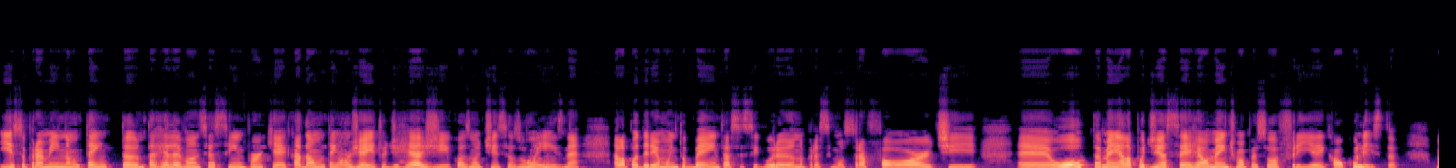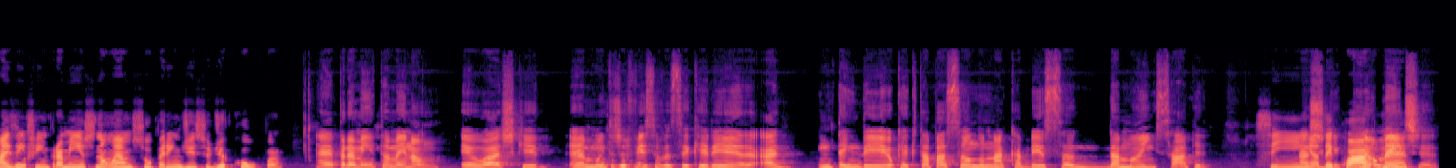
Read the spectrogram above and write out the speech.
isso para mim não tem tanta relevância assim, porque cada um tem um jeito de reagir com as notícias ruins, né? Ela poderia muito bem estar tá se segurando para se mostrar forte, é, ou também ela podia ser realmente uma pessoa fria e calculista. Mas enfim, para mim isso não é um super indício de culpa. É, para mim também não. Eu acho que é muito difícil você querer entender o que está passando na cabeça da mãe, sabe? Sim, acho adequar, né? realmente, né?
